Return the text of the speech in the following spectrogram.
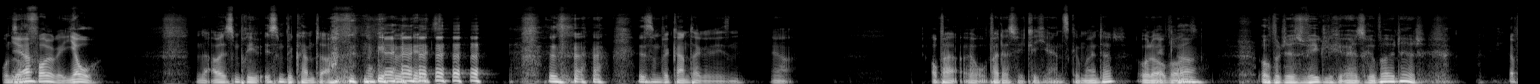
unsere Ja? Folge. Yo. Aber ist ein, Pri- ist ein Bekannter. ist ein Bekannter gewesen, ja. Ob er, ob er das wirklich ernst gemeint hat? Oder Ja, ob, er, ob er das wirklich ernst gemeint hat? Hab,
